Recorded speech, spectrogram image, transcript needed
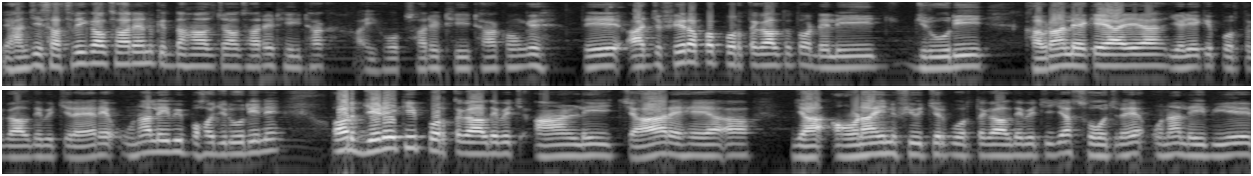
ਤੇ ਹਾਂਜੀ ਸਤਿ ਸ੍ਰੀ ਅਕਾਲ ਸਾਰਿਆਂ ਨੂੰ। ਕਿੱਦਾਂ ਹਾਲ ਚਾਲ? ਸਾਰੇ ਠੀਕ ਠਾਕ? ਆਈ ਹੋਪ ਸਾਰੇ ਠੀਕ ਠਾਕ ਹੋਵੋਗੇ ਤੇ ਅੱਜ ਫਿਰ ਆਪਾਂ ਪੁਰਤਗਾਲ ਤੋਂ ਤੁਹਾਡੇ ਲਈ ਜ਼ਰੂਰੀ ਖਬਰਾਂ ਲੈ ਕੇ ਆਏ ਆ ਜਿਹੜੀਆਂ ਕਿ ਪੁਰਤਗਾਲ ਦੇ ਵਿੱਚ ਰਹਿ ਰਹੇ ਉਹਨਾਂ ਲਈ ਵੀ ਬਹੁਤ ਜ਼ਰੂਰੀ ਨੇ। ਔਰ ਜਿਹੜੇ ਕਿ ਪੁਰਤਗਾਲ ਦੇ ਵਿੱਚ ਆਉਣ ਲਈ ਚਾਹ ਰਹੇ ਆ ਜਾਂ ਆਉਣਾ ਇਨ ਫਿਊਚਰ ਪੁਰਤਗਾਲ ਦੇ ਵਿੱਚ ਜਾਂ ਸੋਚ ਰਹੇ ਆ, ਉਹਨਾਂ ਲਈ ਵੀ ਇਹ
